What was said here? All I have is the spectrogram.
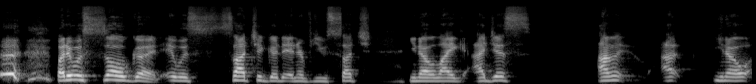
but it was so good. It was such a good interview. Such, you know, like I just I'm I you know,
